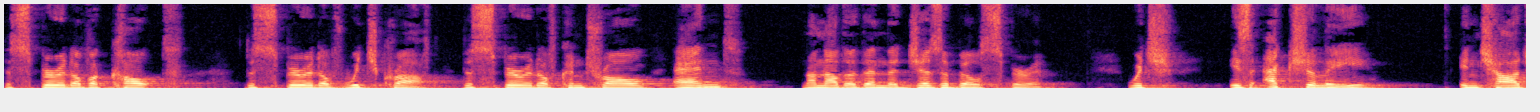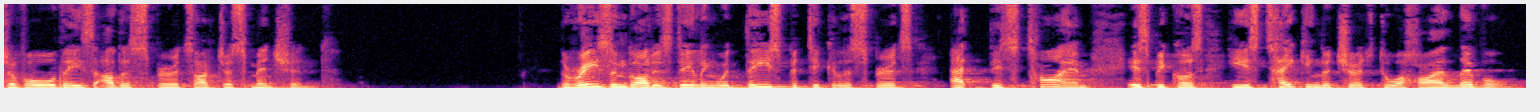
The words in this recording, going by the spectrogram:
the spirit of occult, the spirit of witchcraft, the spirit of control, and none other than the Jezebel spirit, which is actually in charge of all these other spirits I've just mentioned. The reason God is dealing with these particular spirits at this time is because He is taking the church to a higher level.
